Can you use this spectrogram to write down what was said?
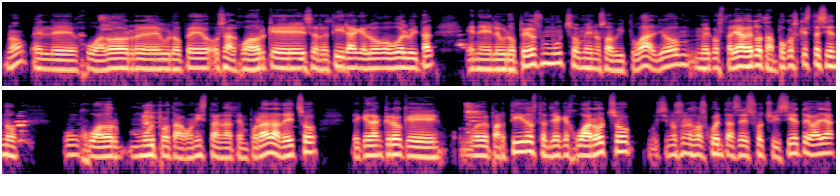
¿no? El eh, jugador eh, europeo, o sea, el jugador que se retira, que luego vuelve y tal. En el europeo es mucho menos habitual. Yo me costaría verlo. Tampoco es que esté siendo un jugador muy protagonista en la temporada. De hecho, le quedan creo que nueve partidos. Tendría que jugar ocho. Si no son esas cuentas, es ocho y siete, vaya,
